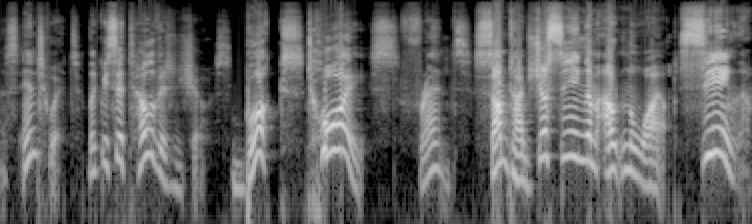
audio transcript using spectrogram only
us into it. Like we said, television shows, books, toys, friends. Sometimes just seeing them out in the wild. Seeing them.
